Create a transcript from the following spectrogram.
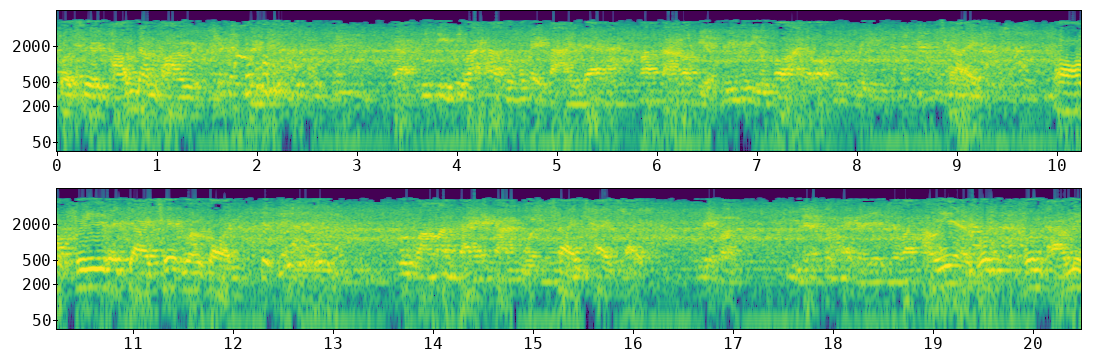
พอเสือขาวดำทางเลยจริงจริงที่ว่าถ้าคุณไม่ตายอยู่แล้วนะตอนตาเราเปลี่ยนวิ่งไม่ดีก็อาจจะออกฟรีใช่ออกฟรีแล้วจ่ายเช็คมาก่อนเพื่อความมั่นใจในการบวชใช่ใช่ใช่เรียกว่ที่แรกต้องให้กันเลยว่าเอาเนี่ยคนคนถามไม่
